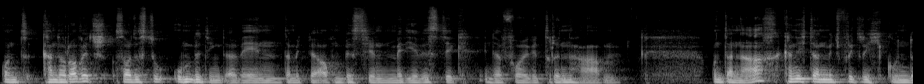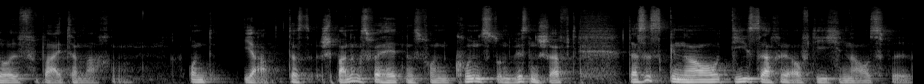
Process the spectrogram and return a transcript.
Und Kandorowitsch solltest du unbedingt erwähnen, damit wir auch ein bisschen Medievistik in der Folge drin haben. Und danach kann ich dann mit Friedrich Gundolf weitermachen. Und ja, das Spannungsverhältnis von Kunst und Wissenschaft, das ist genau die Sache, auf die ich hinaus will.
